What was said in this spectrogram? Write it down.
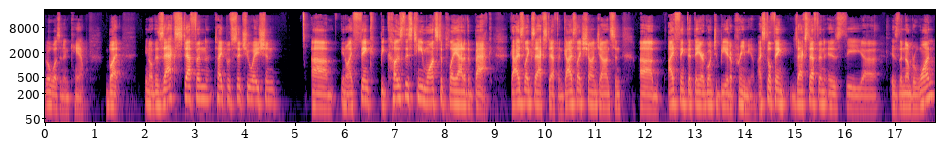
Bill wasn't in camp. But you know, the Zach Steffen type of situation. Um, you know, I think because this team wants to play out of the back, guys like Zach Steffen, guys like Sean Johnson, um, I think that they are going to be at a premium. I still think Zach Steffen is the uh, is the number one,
